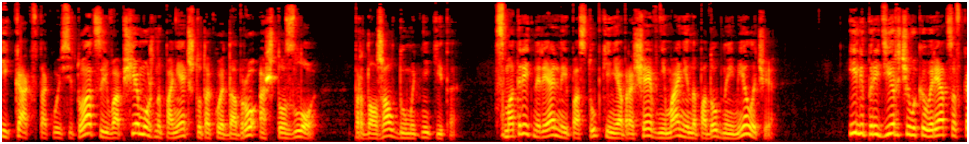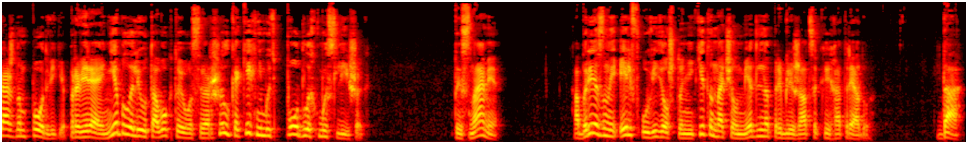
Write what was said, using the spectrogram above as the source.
И как в такой ситуации вообще можно понять, что такое добро, а что зло? Продолжал думать Никита. Смотреть на реальные поступки, не обращая внимания на подобные мелочи? Или придирчиво ковыряться в каждом подвиге, проверяя, не было ли у того, кто его совершил, каких-нибудь подлых мыслишек? «Ты с нами?» Обрезанный эльф увидел, что Никита начал медленно приближаться к их отряду. «Да»,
